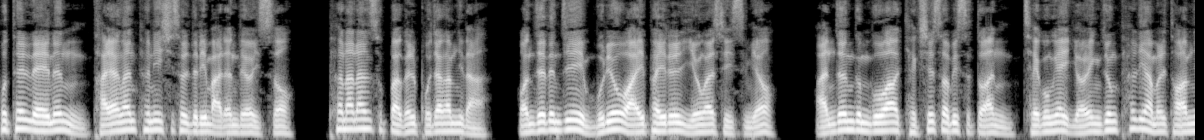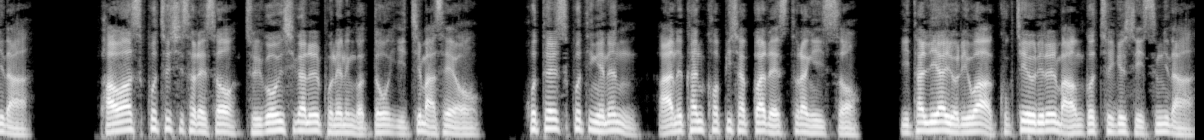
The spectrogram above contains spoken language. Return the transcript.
호텔 내에는 다양한 편의 시설들이 마련되어 있어 편안한 숙박을 보장합니다. 언제든지 무료 와이파이를 이용할 수 있으며 안전금고와 객실 서비스 또한 제공해 여행 중 편리함을 더합니다. 바와 스포츠 시설에서 즐거운 시간을 보내는 것도 잊지 마세요. 호텔 스포팅에는 아늑한 커피숍과 레스토랑이 있어 이탈리아 요리와 국제 요리를 마음껏 즐길 수 있습니다.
